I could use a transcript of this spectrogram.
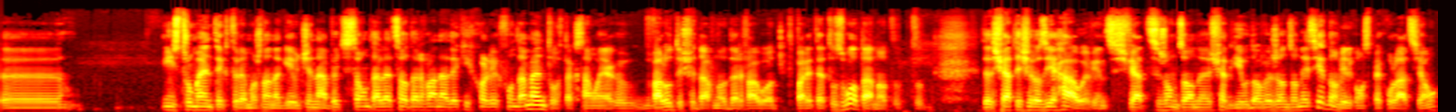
e, instrumenty, które można na giełdzie nabyć, są dalece oderwane od jakichkolwiek fundamentów. Tak samo jak waluty się dawno oderwały od parytetu złota. No to, to, te światy się rozjechały, więc świat rządzony, świat giełdowy rządzony jest jedną wielką spekulacją,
